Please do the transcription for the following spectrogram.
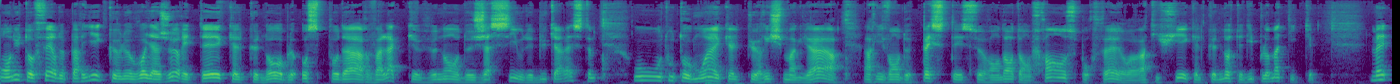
on eût offert de parier que le voyageur était quelque noble hospodar valaque venant de Jassy ou de Bucarest, ou tout au moins quelque riche magyar arrivant de Peste et se rendant en France pour faire ratifier quelques notes diplomatiques mais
